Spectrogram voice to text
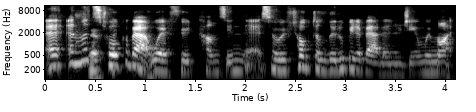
And, and, let's yeah. talk about where food comes in there. So we've talked a little bit about energy, and we might,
